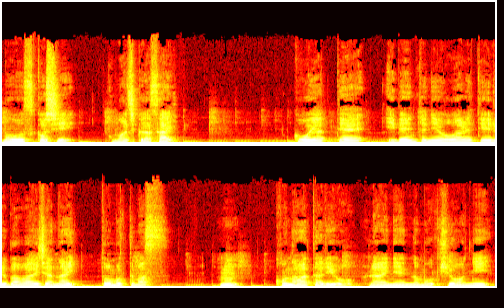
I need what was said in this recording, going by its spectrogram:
もう少しお待ちください。こうやってイベントに追われている場合じゃないと思ってます。うん。このあたりを来年の目標に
